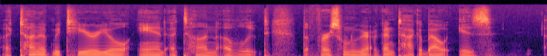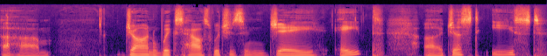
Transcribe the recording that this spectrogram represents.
a ton of material and a ton of loot. The first one we are going to talk about is um, John Wick's house, which is in J8, uh, just east,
